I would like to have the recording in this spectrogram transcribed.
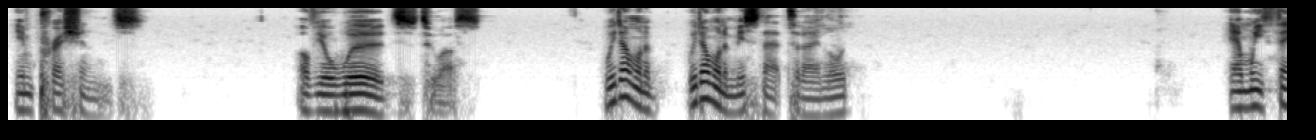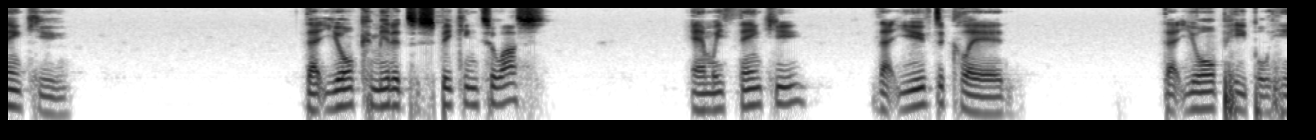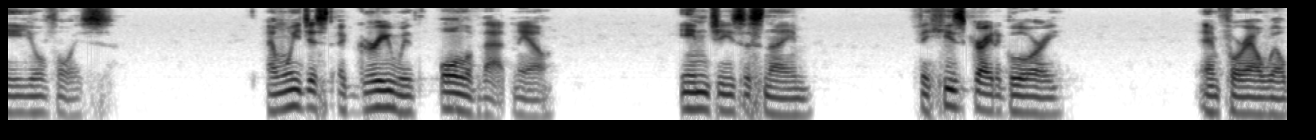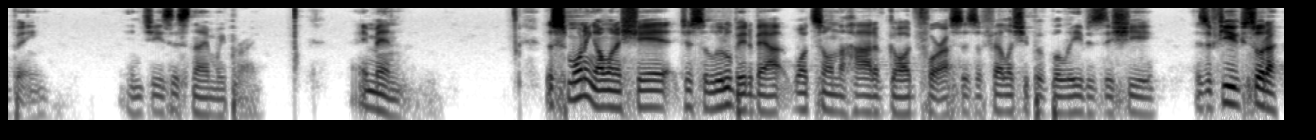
impressions of your words to us. We don't want to, we don't want to miss that today, Lord. And we thank you that you're committed to speaking to us. And we thank you that you've declared that your people hear your voice. And we just agree with all of that now. In Jesus' name, for His greater glory and for our well being. In Jesus' name we pray. Amen. This morning, I want to share just a little bit about what's on the heart of God for us as a fellowship of believers this year. There's a few sort of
